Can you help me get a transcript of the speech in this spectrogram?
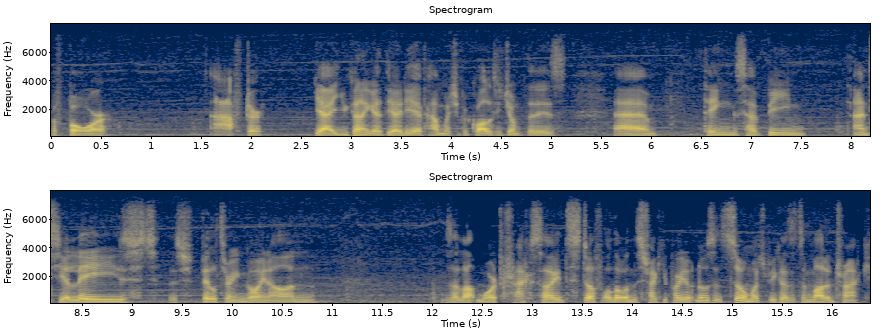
before, after. Yeah, you kind of get the idea of how much of a quality jump that is. Um, things have been anti-aliased, there's filtering going on. There's a lot more trackside stuff, although on this track you probably don't notice it so much because it's a modded track.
